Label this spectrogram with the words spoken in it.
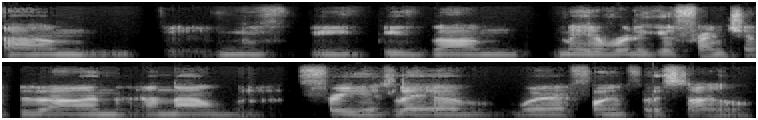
um, we've, we, have um, made a really good friendship as well. And, and now, three years later, we're fighting for the title.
